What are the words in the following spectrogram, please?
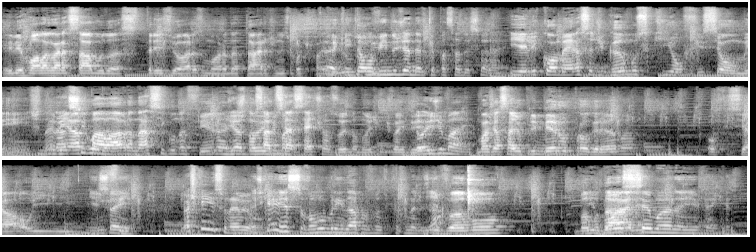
ele rola agora sábado às 13 horas, uma hora da tarde no Spotify. É, quem tá ouvindo já deve ter passado esse horário. E ele começa, digamos que oficialmente, não é Na bem a segunda. palavra, na segunda-feira. A gente não 2 sabe se é às maio. 7 ou às 8 da noite, a gente vai ver. 2 de maio. Mas já saiu o primeiro programa oficial e. Isso enfim. aí. Eu acho que é isso, né, meu? Acho que é isso, vamos brindar pra, pra E finalizar? vamos Vamos e boa dar. semana aí, velho.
